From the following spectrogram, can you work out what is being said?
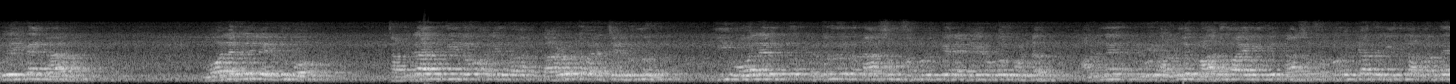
ഉപയോഗിക്കാൻ കാരണം. ഓലകളിൽ എഴുതുമ്പോൾ ഭാഗമായ രീതിയിൽ നാശം സംഭവിക്കാത്ത രീതിയിൽ അന്നത്തെ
